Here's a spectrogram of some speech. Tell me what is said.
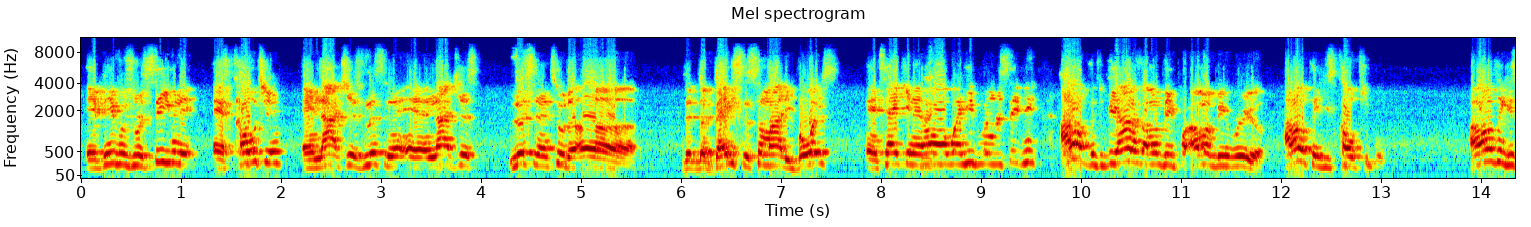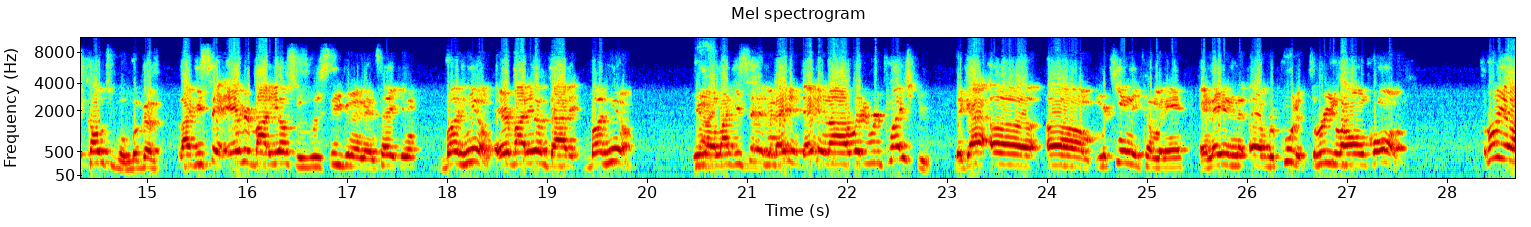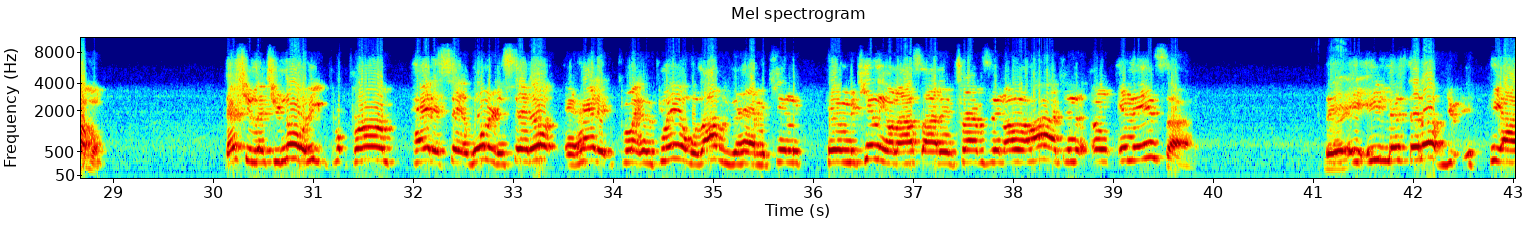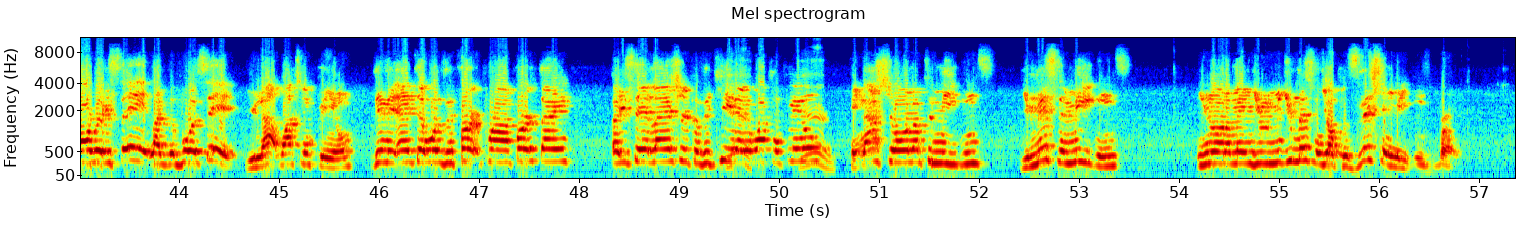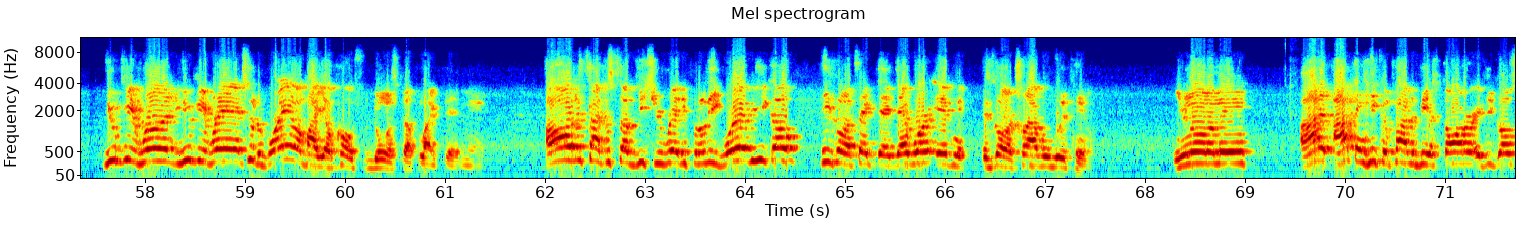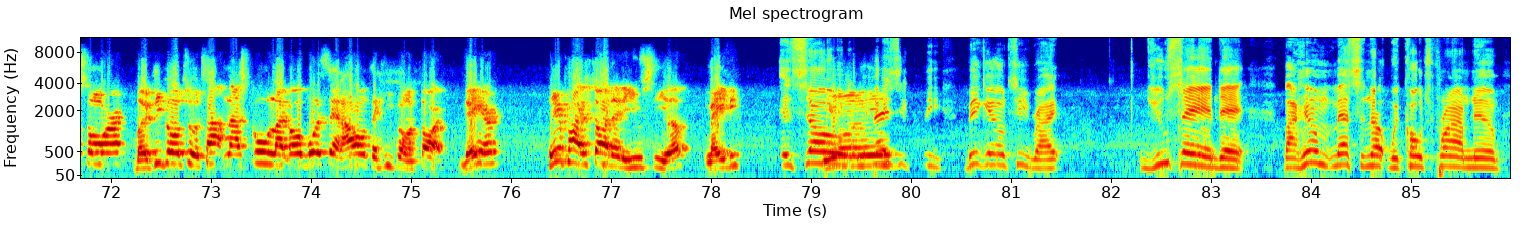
If he was receiving it as coaching and not just listening and not just listening to the uh the, the bass of somebody's voice and taking it hard when he wouldn't receive me. I don't to be honest, I'm gonna be I'm gonna be real. I don't think he's coachable. I don't think he's coachable because like you said, everybody else is receiving it and taking it, but him. Everybody else got it, but him. You right. know, like you said, man, they didn't they didn't already replace you. They got uh um McKinney coming in, and they uh, recruited three long corners, three of them. That should let you know he Prime had it set, wanted it set up, and had it play, playing was obviously had McKinney, him and McKinney on the outside, and Travis and uh, Hodge in the, uh, in the inside. Right. He, he, messed that up. You, he already said, like the boy said, you're not watching film. Then it ain't that was the first, Prime first thing he said last year because the kid yeah. ain't watching film. Yeah. He not showing up to meetings. You're missing meetings. You know what I mean? You you missing your position meetings, bro. You get run, you get ran into the ground by your coach for doing stuff like that, man. All this type of stuff gets you ready for the league. Wherever he go, he's gonna take that. That work ethic is gonna travel with him. You know what I mean? I, I think he could probably be a starter if he goes somewhere. But if he go to a top notch school like old boy said, I don't think he's gonna start there. He'll probably start at a UCF, maybe. And so you know I mean? basically, Big LT, right? You saying that by him messing up with Coach Prime them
